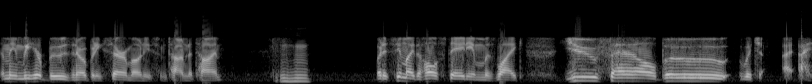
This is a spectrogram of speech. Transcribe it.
I mean, we hear boos in opening ceremonies from time to time, hmm but it seemed like the whole stadium was like, "You fell, boo," which I I,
